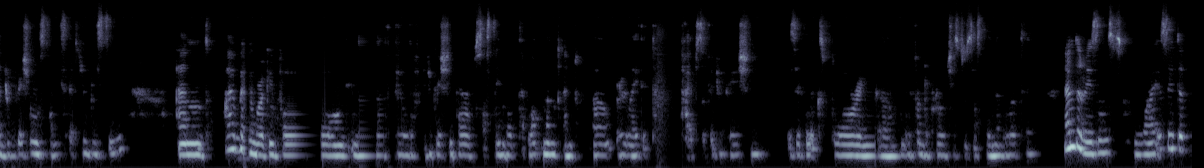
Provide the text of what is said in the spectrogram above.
Educational Studies at UBC. And I've been working for long in the field of education for sustainable development and uh, related types of education, is basically exploring uh, different approaches to sustainability and the reasons why is it that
